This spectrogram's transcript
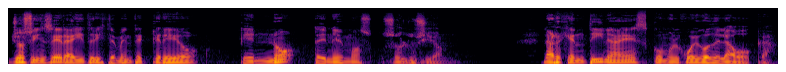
Yo sincera y tristemente creo que no tenemos solución. La Argentina es como el juego de la oca,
